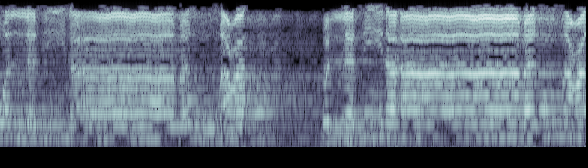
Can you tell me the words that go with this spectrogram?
والذين آمنوا معه والذين آمنوا معه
